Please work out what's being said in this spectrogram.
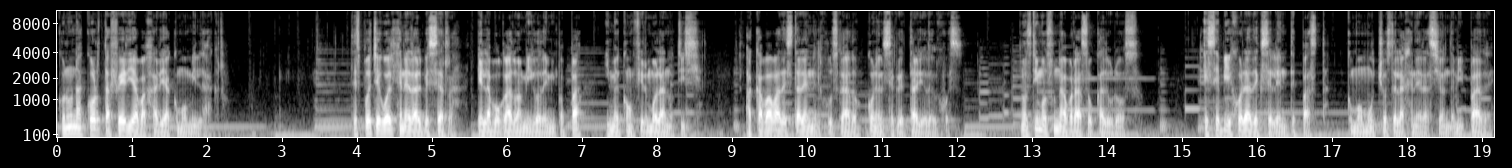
con una corta feria bajaría como milagro. Después llegó el general Becerra, el abogado amigo de mi papá, y me confirmó la noticia. Acababa de estar en el juzgado con el secretario del juez. Nos dimos un abrazo caluroso. Ese viejo era de excelente pasta, como muchos de la generación de mi padre.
